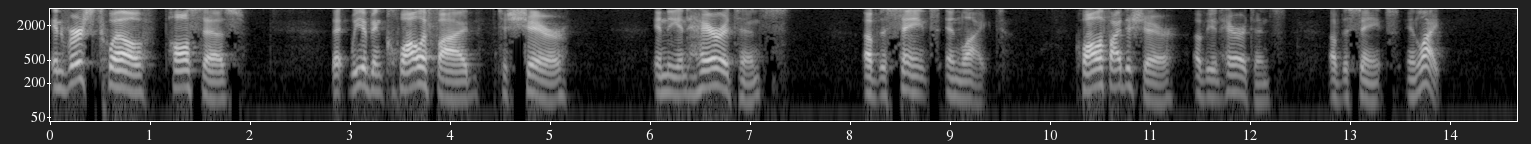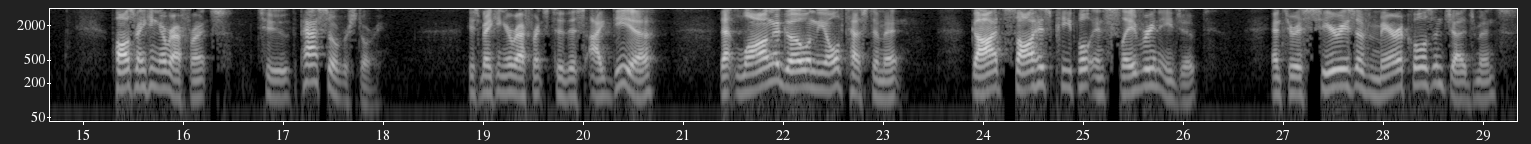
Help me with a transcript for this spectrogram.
in verse 12, Paul says that we have been qualified to share in the inheritance of the saints in light. Qualified to share of the inheritance of the saints in light. Paul's making a reference to the Passover story. He's making a reference to this idea that long ago in the Old Testament, God saw his people in slavery in Egypt, and through a series of miracles and judgments,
